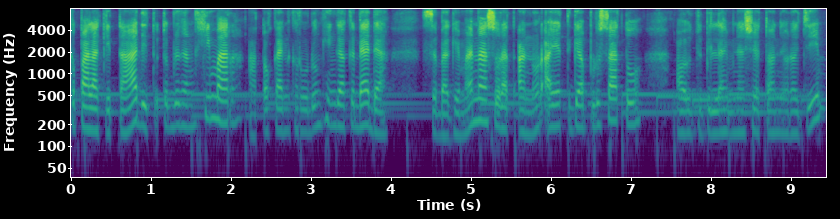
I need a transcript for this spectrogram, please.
kepala kita ditutup dengan himar atau kain kerudung hingga ke dada. Sebagaimana surat An-Nur ayat 31. A'udzubillahi minasyaitonirrajim.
